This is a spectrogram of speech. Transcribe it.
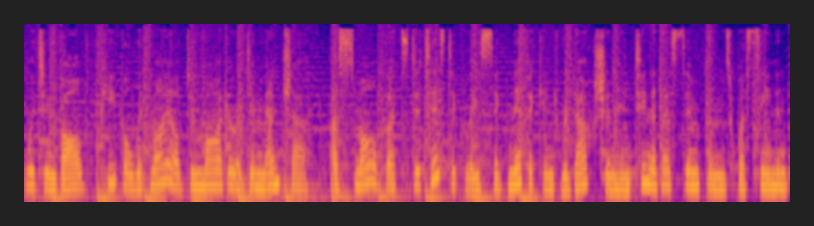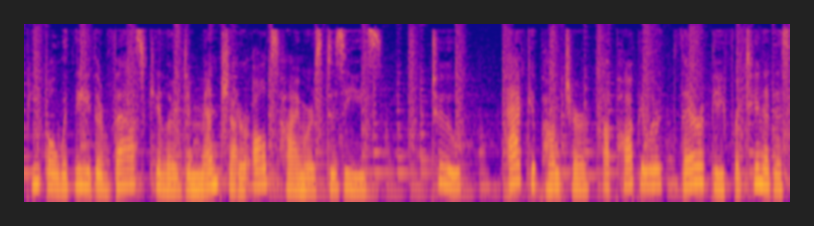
which involved people with mild to moderate dementia, a small but statistically significant reduction in tinnitus symptoms was seen in people with either vascular dementia or Alzheimer's disease. 2. Acupuncture, a popular therapy for tinnitus,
